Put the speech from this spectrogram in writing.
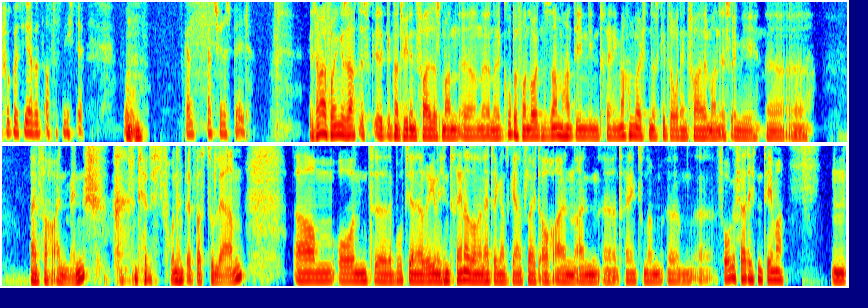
fokussieren uns auf das nächste. So, mhm. das ist ganz, ganz schönes Bild. Jetzt haben wir vorhin gesagt, es äh, gibt natürlich den Fall, dass man äh, eine, Gruppe von Leuten zusammen hat, die, ein Training machen möchten. Es gibt aber den Fall, man ist irgendwie äh, einfach ein Mensch, der sich vornimmt, etwas zu lernen. Ähm, und äh, der bucht sich ja in der Regel nicht einen Trainer, sondern hätte ganz gern vielleicht auch ein, ein äh, Training zu einem ähm, äh, vorgefertigten Thema. Hm,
